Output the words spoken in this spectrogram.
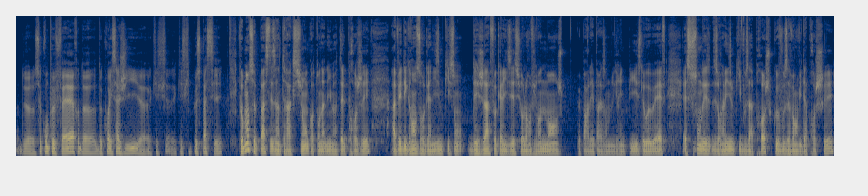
de ce qu'on peut faire, de, quoi il s'agit, qu'est-ce qui peut se passer. Comment se passent les interactions quand on anime un tel projet avec des grands organismes qui sont déjà focalisés sur l'environnement? Peut parler par exemple du Greenpeace, le WWF. Est-ce que ce sont des, organismes qui vous approchent ou que vous avez envie d'approcher,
